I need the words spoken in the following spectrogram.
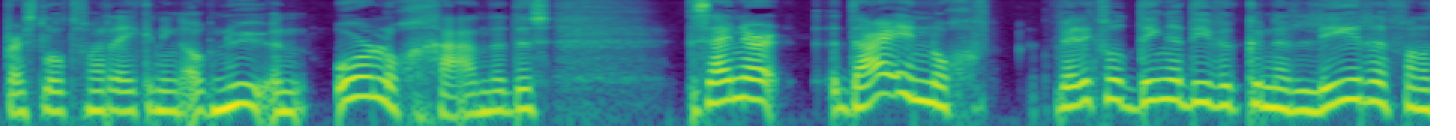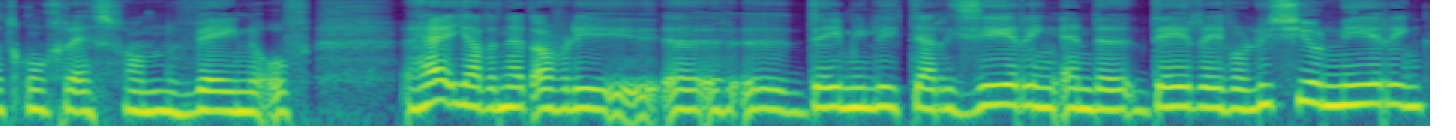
per slot van rekening ook nu een oorlog gaande. Dus zijn er daarin nog, weet ik veel, dingen die we kunnen leren van het congres van Wenen? Of hè, je had het net over die uh, demilitarisering en de derevolutionering.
